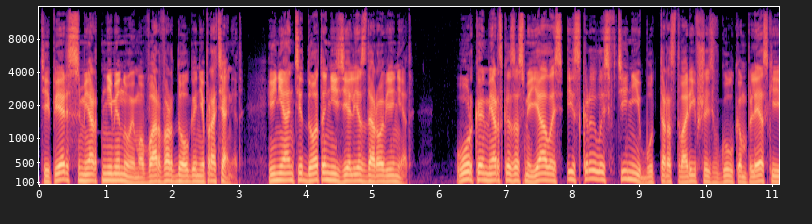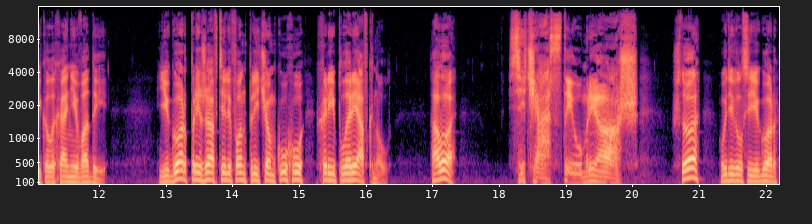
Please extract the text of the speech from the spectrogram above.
Теперь смерть неминуема, варвар долго не протянет. И ни антидота, ни зелья здоровья нет. Урка мерзко засмеялась и скрылась в тени, будто растворившись в гулком плеске и колыхании воды. Егор, прижав телефон плечом к уху, хрипло рявкнул: "Алло, сейчас ты умрешь!» Что? удивился Егор.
